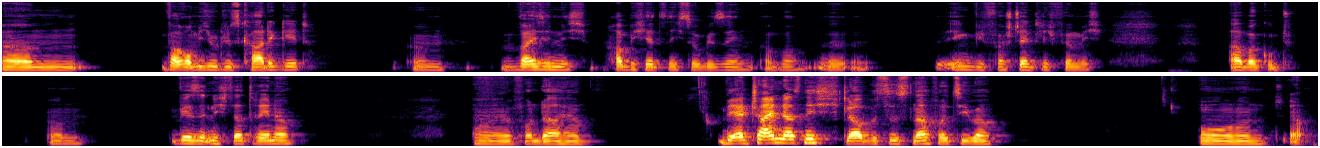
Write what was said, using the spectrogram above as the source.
ähm, warum Julius Kade geht. Ähm, weiß ich nicht, habe ich jetzt nicht so gesehen, aber äh, irgendwie verständlich für mich. Aber gut, ähm, wir sind nicht der Trainer. Äh, von daher, wir entscheiden das nicht. Ich glaube, es ist nachvollziehbar. Und ja.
